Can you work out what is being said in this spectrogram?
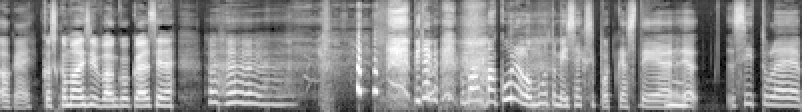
Okei. Okay. koska mä olisin vaan koko ajan siellä... Pitääkö, mä, mä oon kuunnellut muutamia seksipodcasteja ja, Mm. mm. ja siitä tulee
